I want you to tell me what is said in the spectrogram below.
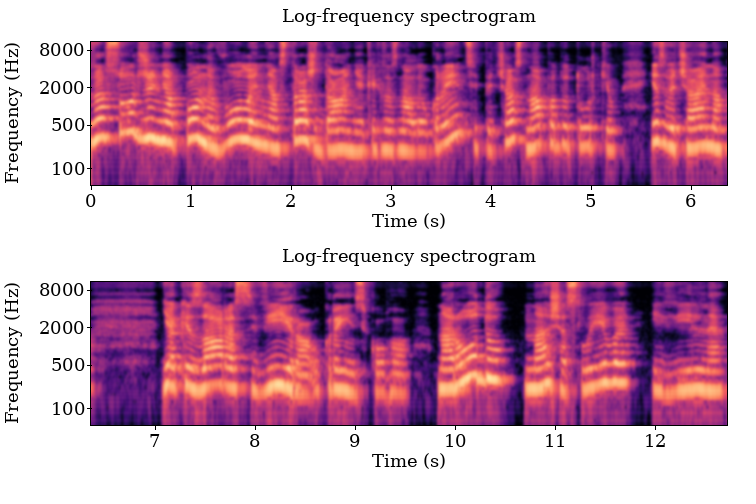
Засудження, поневолення, страждання, яких зазнали українці під час нападу турків, і, звичайно, як і зараз, віра українського народу на щасливе і вільне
